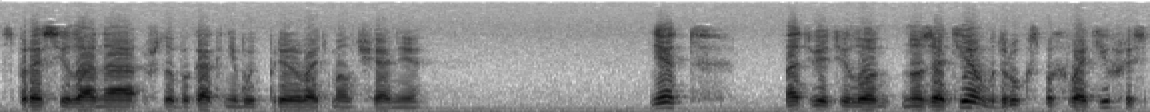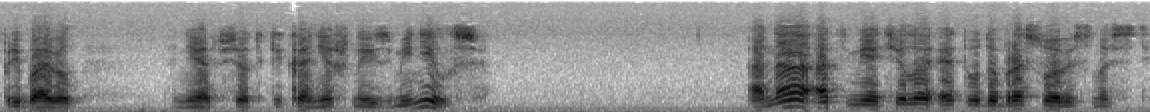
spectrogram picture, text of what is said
спросила она, чтобы как-нибудь прервать молчание. «Нет», — ответил он, но затем, вдруг спохватившись, прибавил, «Нет, все-таки, конечно, изменился». Она отметила эту добросовестность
